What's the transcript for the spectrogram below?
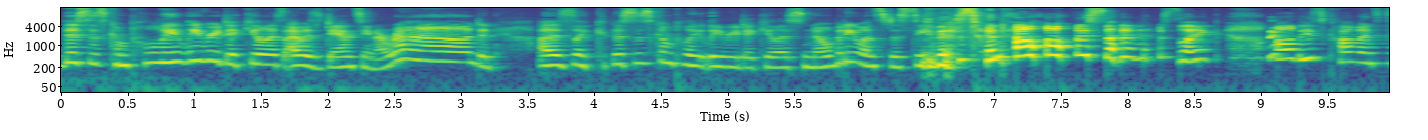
this is completely ridiculous. I was dancing around and I was like, this is completely ridiculous. Nobody wants to see this. And now all of a sudden there's like all these comments.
